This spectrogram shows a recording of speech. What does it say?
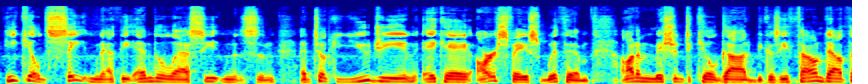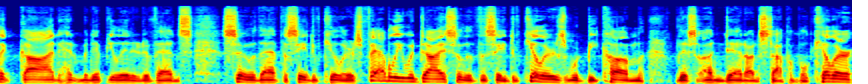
He killed Satan at the end of the last season and took Eugene, aka Arseface, with him on a mission to kill God because he found out that God had manipulated events so that the Saint of Killers family would die, so that the Saint of Killers would become this undead, unstoppable killer.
